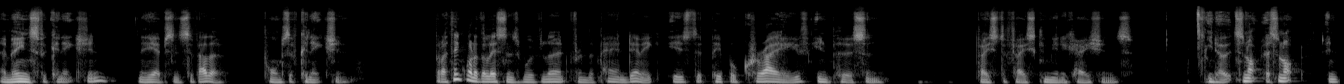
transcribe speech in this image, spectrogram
a means for connection in the absence of other forms of connection. But I think one of the lessons we've learnt from the pandemic is that people crave in person, face to face communications. You know, it's not, it's not in,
